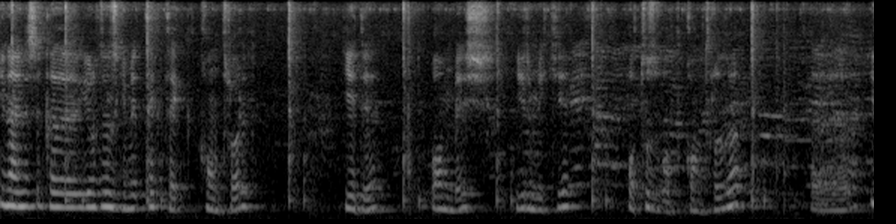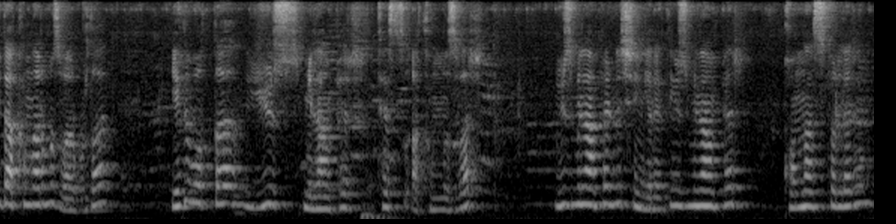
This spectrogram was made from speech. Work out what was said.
Yine aynı şekilde gördüğünüz gibi tek tek kontrol 7, 15, 22, 30 volt kontrolü. Ee, bir de akımlarımız var burada. 7 voltta 100 mAh test akımımız var. 100 mAh için gerekli? 100 mAh kondansatörlerin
